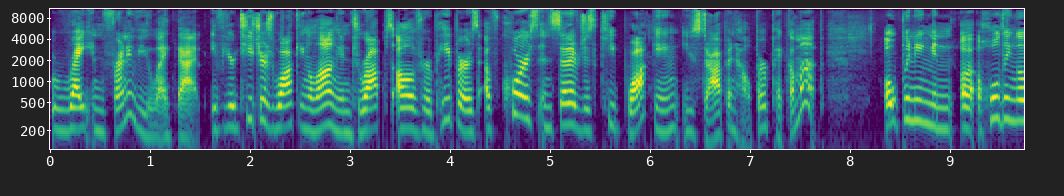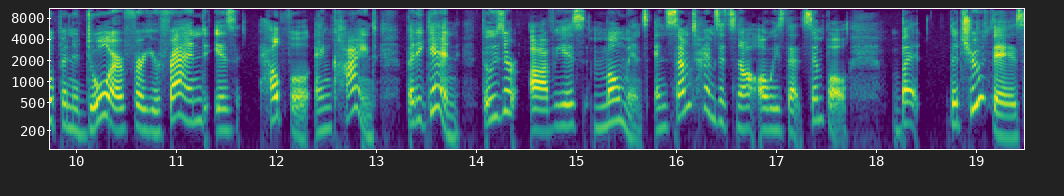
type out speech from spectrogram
right in front of you like that. If your teacher's walking along and drops all of her papers, of course, instead of just keep walking, you stop and help her pick them up. Opening and uh, holding open a door for your friend is helpful and kind. But again, those are obvious moments. And sometimes it's not always that simple. But the truth is,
